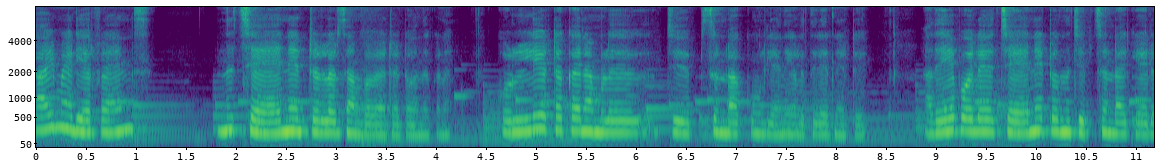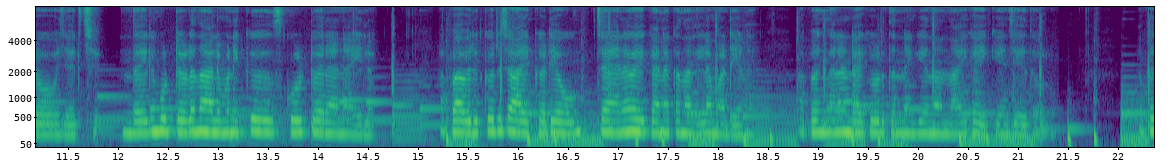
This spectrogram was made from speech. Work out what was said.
ഹായ് മൈ ഡിയർ ഫ്രണ്ട്സ് ഇന്ന് ചേനയിട്ടുള്ളൊരു സംഭവമായിട്ട് കേട്ടോ വന്നിരിക്കണേ. കൊള്ളിയിട്ടൊക്കെ നമ്മൾ ചിപ്സ് ഉണ്ടാക്കൂലേ നീളത്തിൽ അതേപോലെ ചേനയിട്ടൊന്ന് ചിപ്സ് ഉണ്ടാക്കിയാലോ വിചാരിച്ച്. എന്തായാലും കുട്ടികൾ നാല് മണിക്ക് സ്കൂൾ ഇട്ട് വരാനായല്ലോ. അപ്പോൾ അവർക്കൊരു ചായക്കടിയാവും. ചേന കഴിക്കാനൊക്കെ നല്ല മടിയാണ്. അപ്പോൾ ഇങ്ങനെ ഉണ്ടാക്കി കൊടുത്തിട്ടുണ്ടെങ്കിൽ നന്നായി കഴിക്കുകയും ചെയ്തോളൂ. അപ്പോൾ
